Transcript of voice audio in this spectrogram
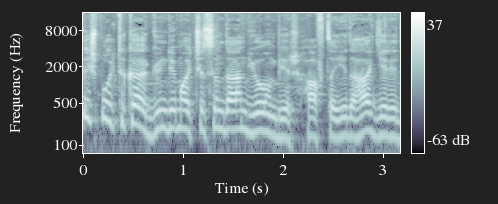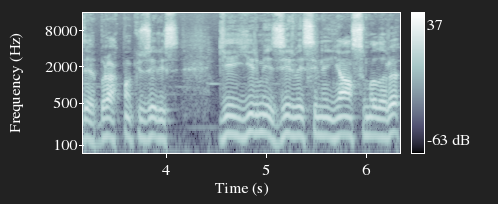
Dış politika gündemi açısından yoğun bir haftayı daha geride bırakmak üzereyiz. G20 zirvesinin yansımaları,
